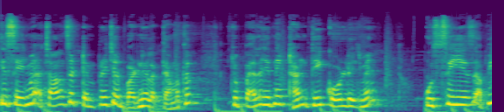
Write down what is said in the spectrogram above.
इस एज में अचानक से टेम्परेचर बढ़ने लगता है। मतलब जो पहले जितनी ठंड थी कोल्ड एज में, उससे ये अभी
